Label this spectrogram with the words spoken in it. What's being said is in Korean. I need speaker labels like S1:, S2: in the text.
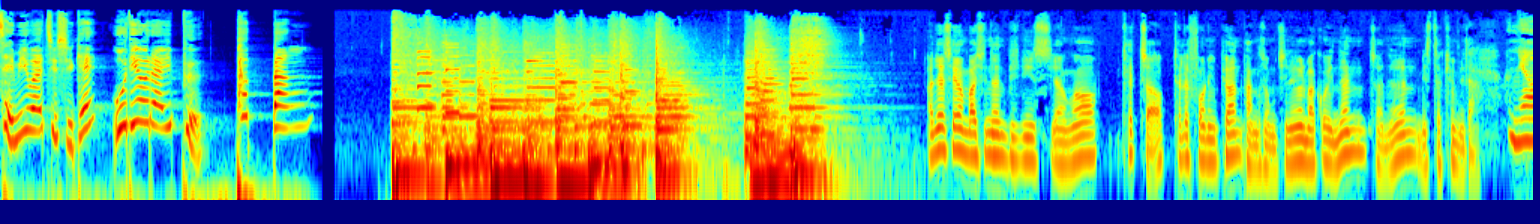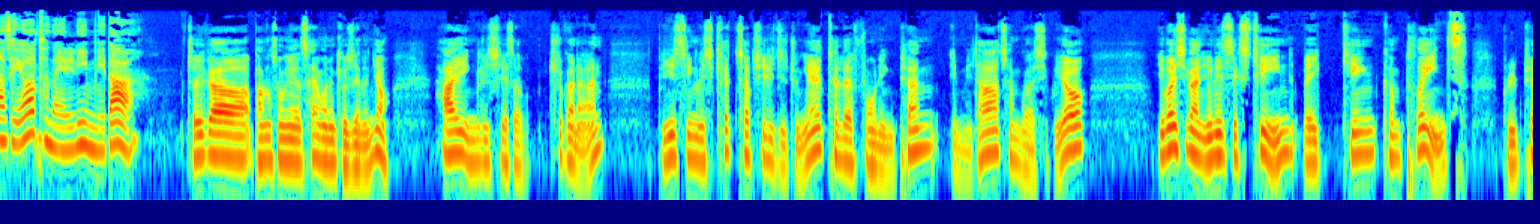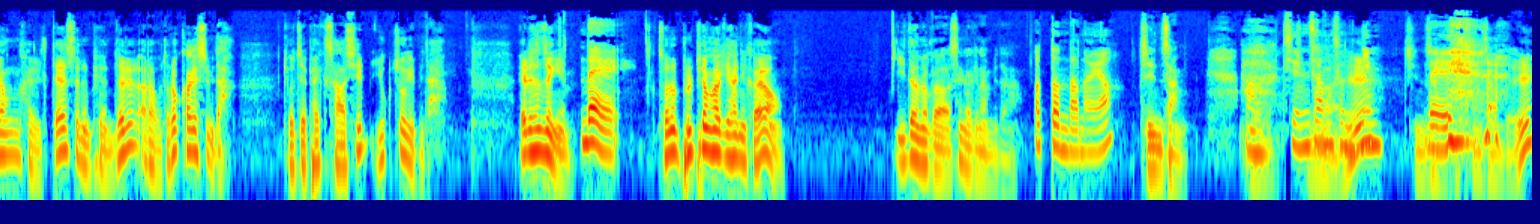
S1: 재미와 지식의 오디오 라이프 팟빵
S2: 안녕하세요. 맛있는 비즈니스 영어 케첩 Telephoning 편 방송 진행을 맡고 있는 저는 미스터 큐입니다.
S3: 안녕하세요. 저는 엘리입니다.
S2: 저희가 방송에 사용하는 교재는요. 하이 잉글리시에서 출간한 Business English Ketchup 시리즈 중에 Telephoning 편입니다. 참고하시고요. 이번 시간 유닛 16 Making Complaints 불평할 때 쓰는 표현들 알아보도록 하겠습니다. 교재 146쪽입니다. 에리 선생님,
S3: 네.
S2: 저는 불평하게 하니까요. 이 단어가 생각이 납니다.
S3: 어떤 단어요?
S2: 진상.
S3: 아, 진상
S2: 네, 정말
S3: 손님.
S2: 진상,
S3: 네.
S2: 진상들.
